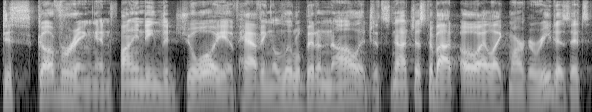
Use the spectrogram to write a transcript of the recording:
discovering and finding the joy of having a little bit of knowledge. It's not just about, oh, I like margaritas. It's,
